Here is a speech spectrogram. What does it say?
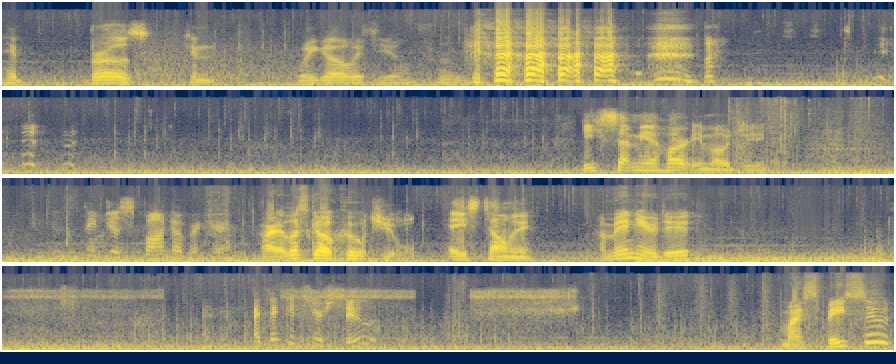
Hey, bros, can we go with you? He sent me a heart emoji. They just spawned over here. Alright, let's go, Coop. You? Ace, tell me. I'm in here, dude. I think it's your suit. My spacesuit?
